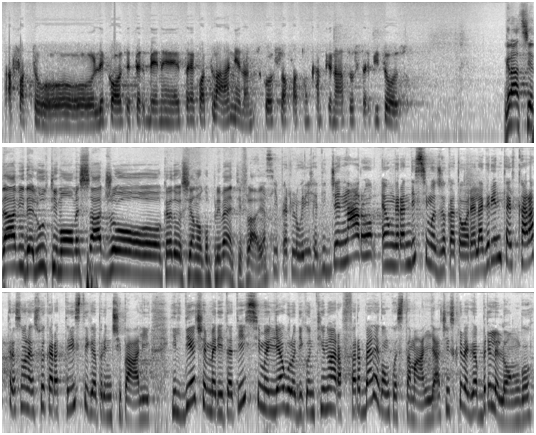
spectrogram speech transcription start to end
ha fatto le cose per bene 3-4 anni e l'anno scorso ha fatto un campionato strepitoso. Grazie Davide, l'ultimo messaggio credo che siano complimenti Flavia. Sì, per lui, dice Di Gennaro è un grandissimo giocatore, la grinta e il carattere sono le sue caratteristiche principali, il 10 è meritatissimo e gli auguro di continuare a far bene con questa maglia, ci scrive Gabriele Longo.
